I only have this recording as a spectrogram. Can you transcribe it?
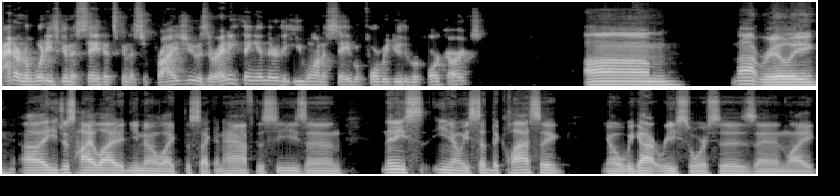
I don't know what he's going to say that's going to surprise you. Is there anything in there that you want to say before we do the report cards? Um, not really. Uh, he just highlighted, you know, like the second half of the season. And then he's, you know, he said the classic, you know, we got resources and like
